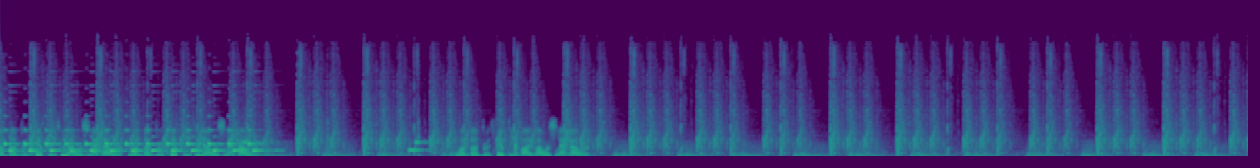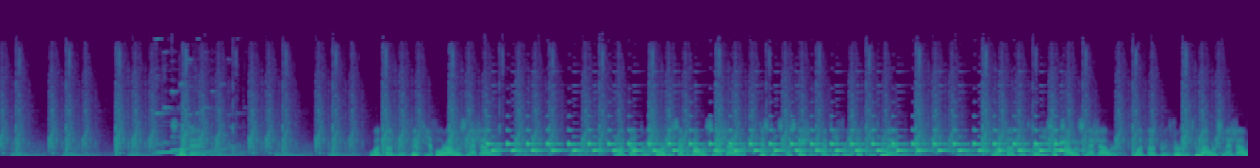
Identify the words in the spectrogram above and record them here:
152 hours slash hour. 153 hours slash hour. 155 hours slash hour. Down. 154 hours slash hour. 147 hours slash hour. Distance to station 2352 M. 136 hours slash hour. 132 hours slash hour.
